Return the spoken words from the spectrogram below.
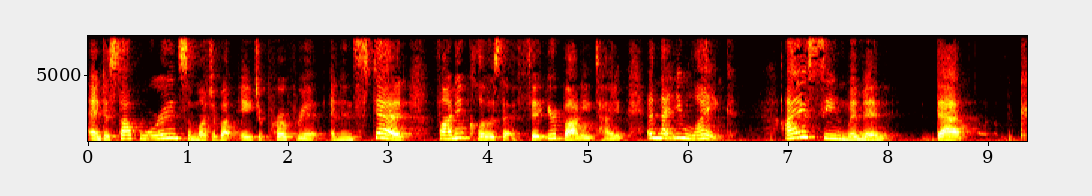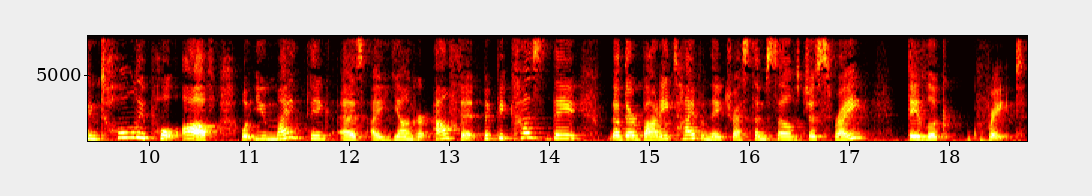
And to stop worrying so much about age appropriate and instead finding clothes that fit your body type and that you like. I have seen women that can totally pull off what you might think as a younger outfit but because they their body type and they dress themselves just right they look great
